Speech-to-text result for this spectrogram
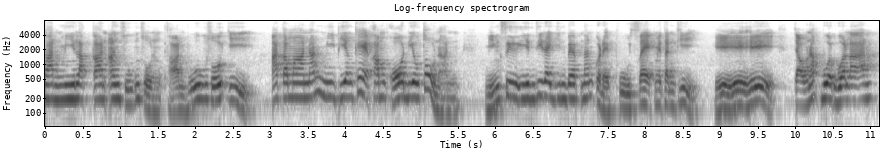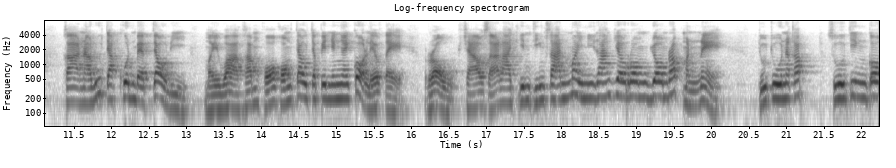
ท่านมีหลักการอันสูงส่งท่านผู้โสจีอาตมานั้นมีเพียงแค่คำขอเดียวเท่านั้น หมิงซื่ออินที่ได้ยินแบบนั้นก็ได้พูดแทรกในทันทีเฮ้เฮ้เฮ้เจ้านักบวชหัวล้านข้านารู้จักคนแบบเจ้าดี ไม่ว่าคำขอของเจ้าจะเป็นยังไงก็แล้วแต่ เราชาวสาราจินทิงซานไม่มีทางจะยอมยอมรับมันแน่ จู่ๆนะครับซูจิงก็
